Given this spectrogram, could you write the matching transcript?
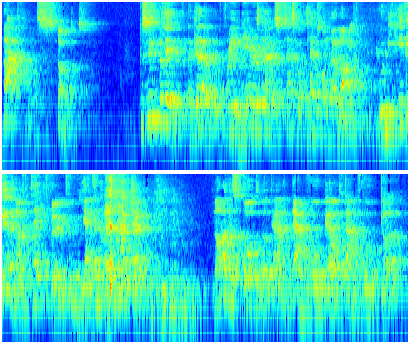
That was us. Because who'd believe a girl with three nearest down successful attempts on her life would be idiot enough to take food from yet another stranger? None of us thought to look down the damn fool girl's damn fool gutter.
